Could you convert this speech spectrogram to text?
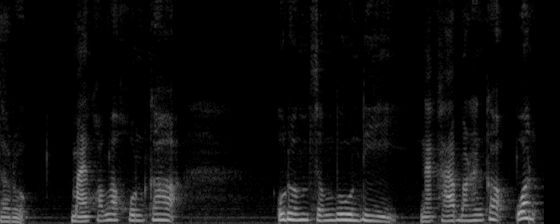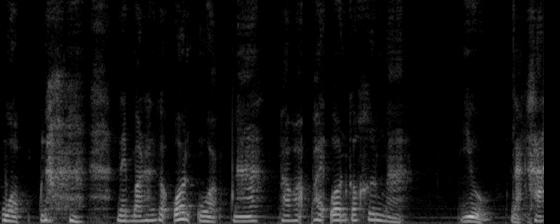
สรุป หมายความว่าคุณก็อุดมสมบูรณ์ดี นะคะบางท่านก็อ้วนอวบนะในบางท่านก็อ้วนอวบนะภาวะไพ่อ้วนก็ขึ้นมาอยู่นะคะ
